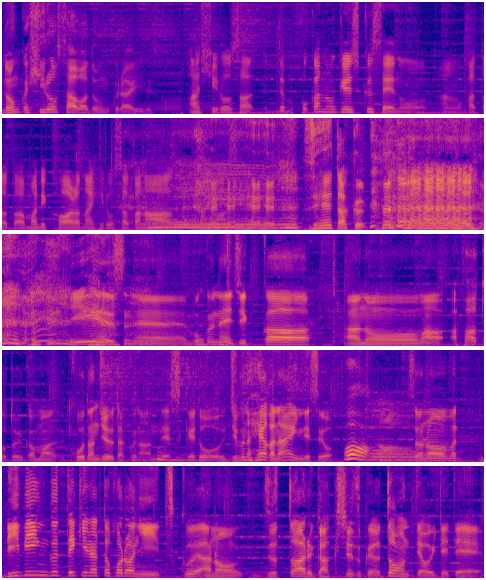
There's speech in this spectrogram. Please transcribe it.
どんか広さはどんくらいですか？あ広さでも他の下宿生のあの方とあまり変わらない広さかなと思います。贅沢。いいですね。僕ね実家あのー、まあアパートというかまあ公団住宅なんですけど、自分の部屋がないんですよ。その、まあ、リビング的なところに机あのずっとある学習机をドンって置いてて。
